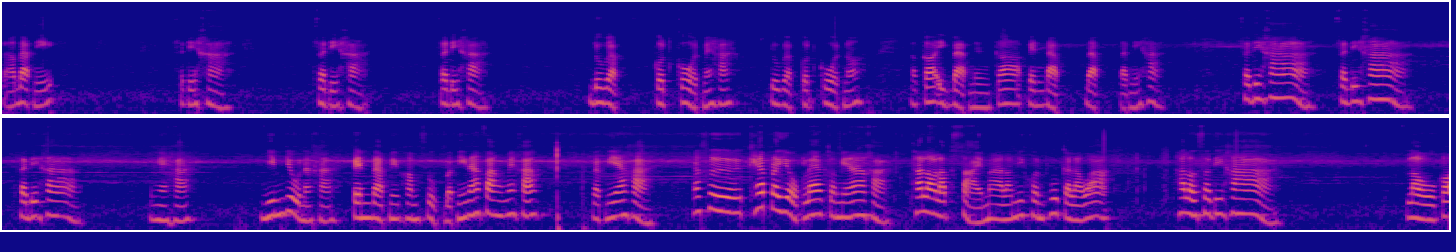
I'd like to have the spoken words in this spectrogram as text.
แล้วแบบนี้ สวัสดีค่ะ สวัสดีค่ะ สวัสดีค่ะ ดูแบบกดโกรธไหมคะ ดูแบบกดโกรธเนาะ แล้วก็อีกแบบหนึ่งก็เป็นแบบแบบแบบนี้ค่ะ สวัสดีค่ะ สวัสดีค่ะ สวัสดีค่ะ เป็นไงคะ ยิ้มอยู่นะคะ เป็นแบบมีความสุขแบบนี้น่าฟังไหมคะ แบบนี้ค่ะ ก็คือแค่ประโยคแรกตรงนี้ค่ะ ถ้าเรารับสายมาแล้วมีคนพูดกับเราว่า ฮัลโหล สวัสดีค่ะ เราก็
